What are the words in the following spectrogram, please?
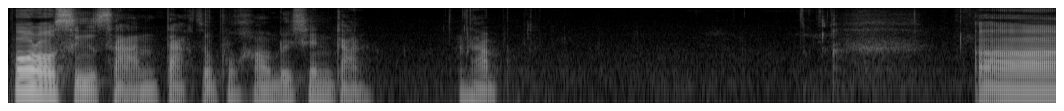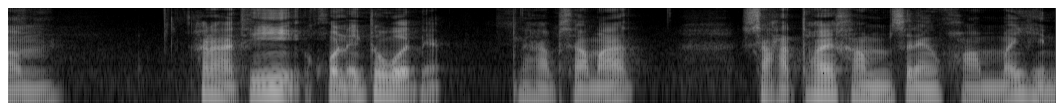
พวกเราสื่อสารต่างจากพวกเขาด้วยเช่นกันนะครับ ขณะที่คน extrovert เนี่ยนะครับสามารถสาดถ้อยคำแสดงความไม่เห็น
